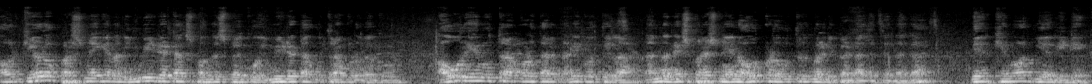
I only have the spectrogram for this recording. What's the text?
ಅವ್ರು ಕೇಳೋ ಪ್ರಶ್ನೆಗೆ ನಾನು ಇಮಿಡಿಯೇಟ್ ಆಗಿ ಸ್ಪಂದಿಸಬೇಕು ಇಮಿಡಿಯೇಟ್ ಆಗಿ ಉತ್ತರ ಕೊಡಬೇಕು. ಅವ್ರು ಏನು ಉತ್ತರ ಕೊಡ್ತಾರೆ ನನಗೆ ಗೊತ್ತಿಲ್ಲ. ನನ್ನ ನೆಕ್ಸ್ಟ್ ಪ್ರಶ್ನೆ ಏನು? ಅವ್ರು ಕೂಡ ಉತ್ತರದ ಮೇಲೆ ಡಿಪೆಂಡ್ ಆಗುತ್ತೆ ಅಂದಾಗ there cannot be a retake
